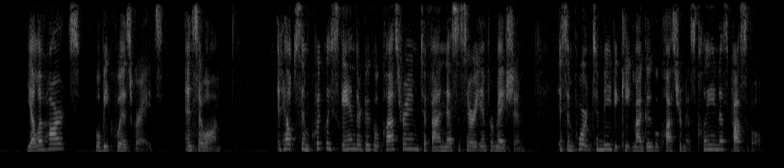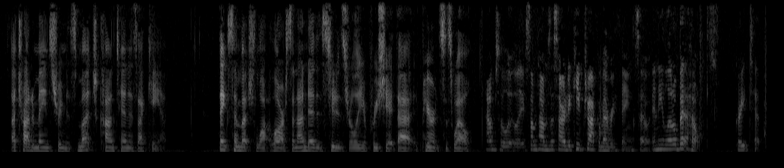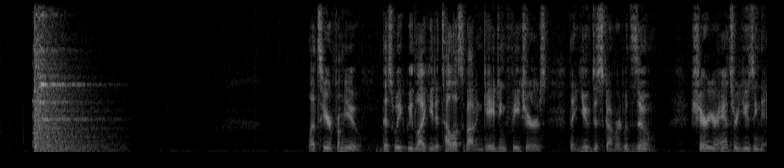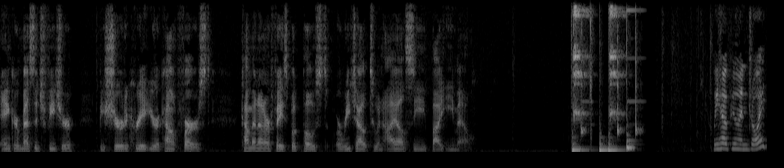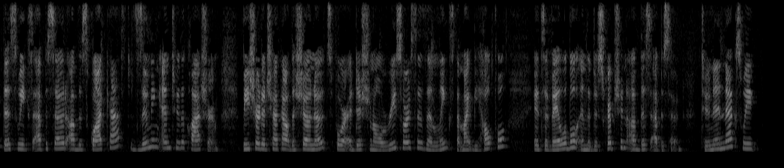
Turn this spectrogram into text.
Yellow hearts will be quiz grades, and so on. It helps them quickly scan their Google Classroom to find necessary information. It's important to me to keep my Google Classroom as clean as possible. I try to mainstream as much content as I can. Thanks so much, Larson. I know that students really appreciate that, parents as well. Absolutely. Sometimes it's hard to keep track of everything, so any little bit helps. Great tip. Let's hear from you. This week, we'd like you to tell us about engaging features that you've discovered with Zoom. Share your answer using the Anchor message feature. Be sure to create your account first, comment on our Facebook post, or reach out to an ILC by email. We hope you enjoyed this week's episode of the Squadcast, Zooming into the Classroom. Be sure to check out the show notes for additional resources and links that might be helpful. It's available in the description of this episode. Tune in next week.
